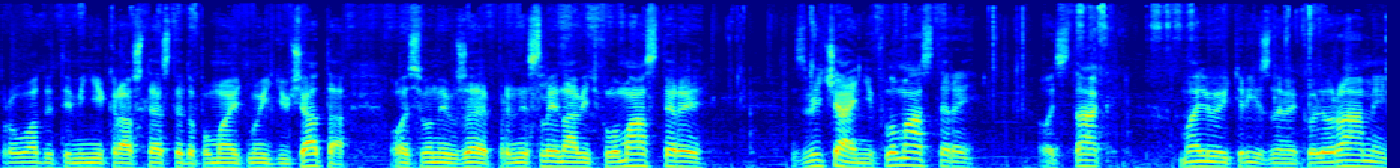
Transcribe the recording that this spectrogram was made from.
Проводити мені краш-тести допомагають мої дівчата. Ось вони вже принесли навіть фломастери. Звичайні фломастери. Ось так. Малюють різними кольорами.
